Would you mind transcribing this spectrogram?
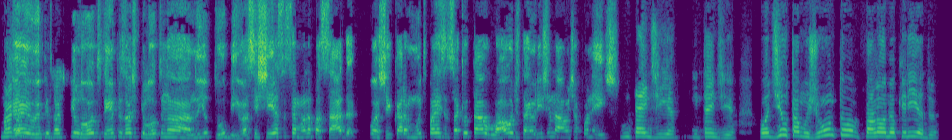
Mas é, eu... o episódio piloto, tem um episódio piloto na, no YouTube. Eu assisti essa semana passada. Pô, achei o cara muito parecido, só que o, tá, o áudio tá em original, em japonês. Entendi, entendi. Odil, tamo junto. Falou, meu querido.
